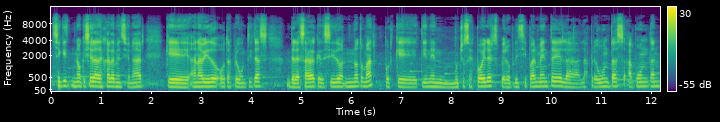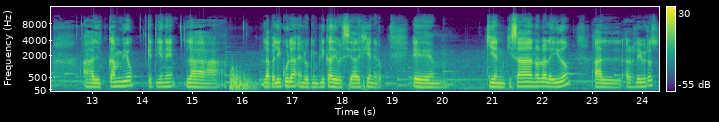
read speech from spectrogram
sí que no quisiera dejar de mencionar que han habido otras preguntitas de la saga que he decidido no tomar porque tienen muchos spoilers, pero principalmente las preguntas apuntan al cambio que tiene la, la, película en lo que implica diversidad de género. Eh, quien quizá no lo ha leído a los libros,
